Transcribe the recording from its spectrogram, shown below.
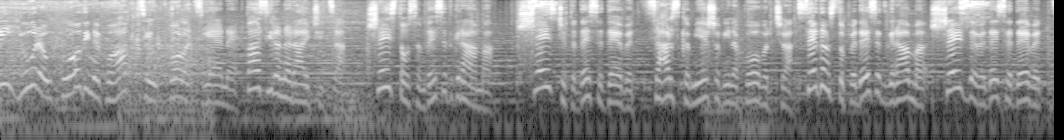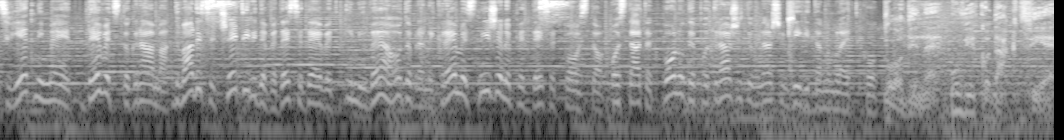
svi jure u plodine po akciji u pola cijene. Pazirana rajčica 680 grama, 6,49. Carska mješavina povrća 750 grama, 6,99. Cvjetni med 900 grama, 24,99. I nivea odabrane kreme snižene 50%. Ostatak ponude potražite u našem digitalnom letku. Plodine uvijek od akcije.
